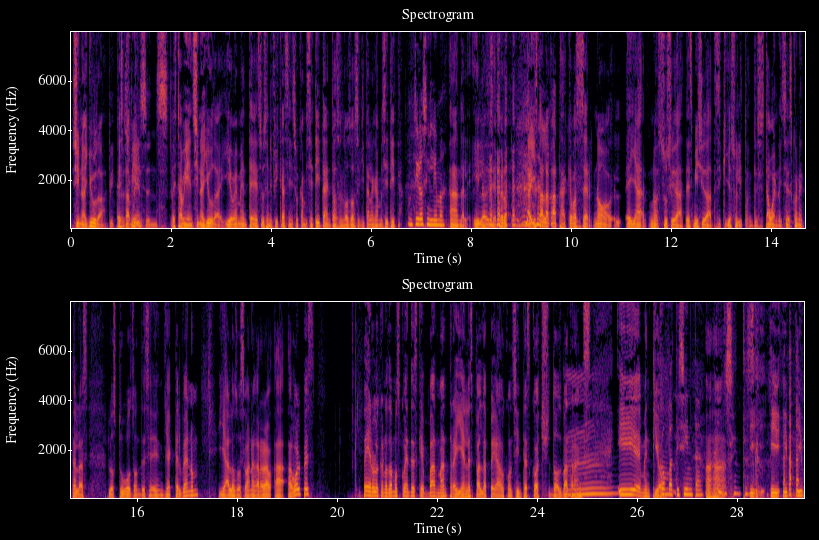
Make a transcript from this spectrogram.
sin ayuda, Because está bien. reasons. Está bien, sin ayuda. Y obviamente eso significa sin su camisetita. Entonces los dos se quitan la camisetita. Un tiro sin lima. Ándale. Y lo dice, pero ahí está la gata, ¿qué vas a hacer? No, ella no es su ciudad, es mi ciudad, así que yo solito. Entonces está bueno. Y se desconecta las, los tubos donde se inyecta el Venom. Y ya los dos se van a agarrar a, a- a golpes. Pero lo que nos damos cuenta es que Batman traía en la espalda pegado con cinta scotch dos Batarangs. Mm, Y eh, mintió. Con baticinta. Ajá. Con cintas- Y, y, y, y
